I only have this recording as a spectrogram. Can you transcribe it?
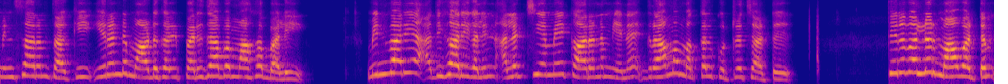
மின்சாரம் தாக்கி இரண்டு மாடுகள் பரிதாபமாக பலி. மின்வாரிய அதிகாரிகளின் அலட்சியமே காரணம் என கிராம மக்கள் குற்றச்சாட்டு. திருவள்ளூர் மாவட்டம்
